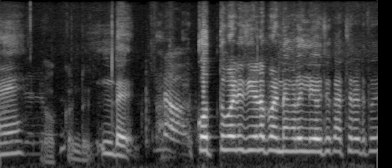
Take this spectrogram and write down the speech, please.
ഏ? ഒക്കെ ഉണ്ട്. ഉണ്ട്. കൊത്തുപണി ചെയ്യണ പെണ്ണുങ്ങളില്ലേ ചോദിച്ചു കച്ചറെടുത്ത്?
